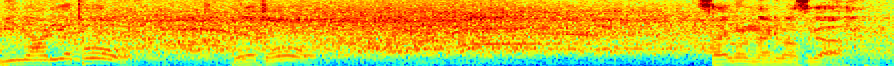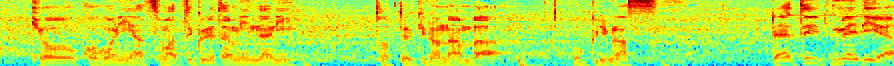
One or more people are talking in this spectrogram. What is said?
みんなありがとう。ありがとう。最後になりますが今日ここに集まってくれたみんなにとっておきのナンバー送ります。Let it media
